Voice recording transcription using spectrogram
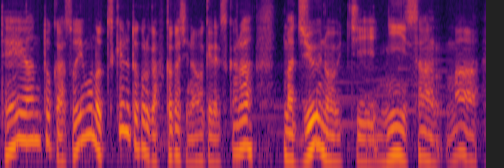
提案とかそういうものをつけるところが不可欠なわけですから、まあ、10のうち23まあ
